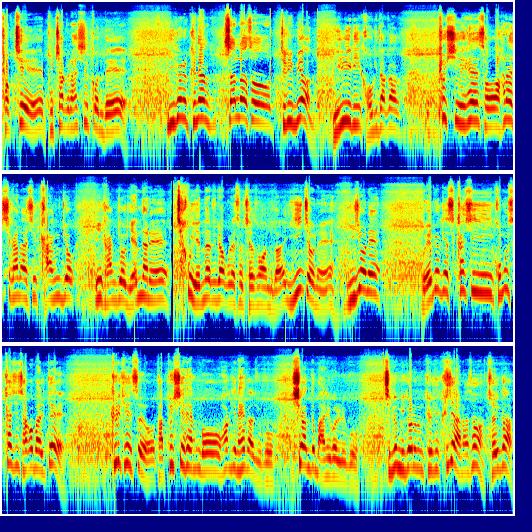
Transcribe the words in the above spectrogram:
벽체에 부착을 하실 건데 이걸 그냥 잘라서 드리면 일일이 거기다가 표시해서 하나씩 하나씩 간격 이 간격 옛날에 자꾸 옛날이라고 해서 죄송합니다. 이전에 이전에 외벽에 스카시 고무 스카시 작업할 때 그렇게 했어요. 다 표시한 거 확인해 가지고 시간도 많이 걸리고 지금 이거는 그렇게 크지 않아서 저희가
